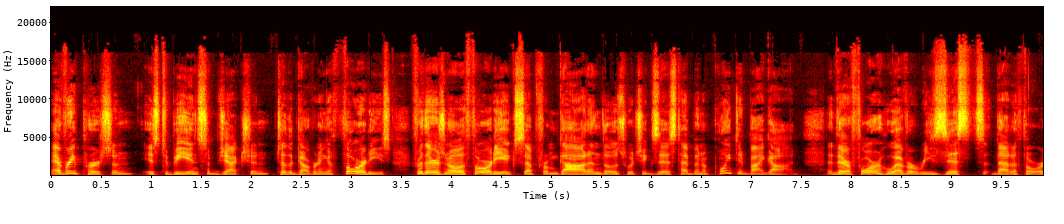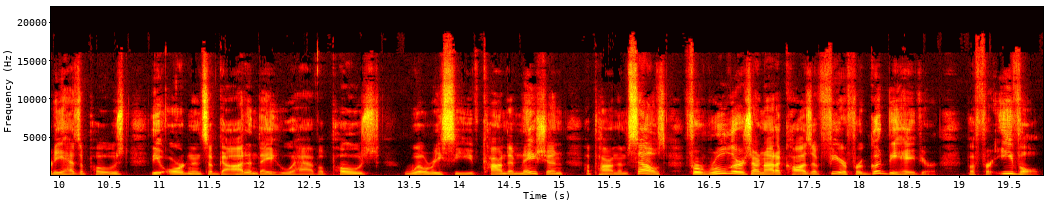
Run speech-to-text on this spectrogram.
Every person is to be in subjection to the governing authorities, for there is no authority except from God, and those which exist have been appointed by God. Therefore, whoever resists that authority has opposed the ordinance of God, and they who have opposed will receive condemnation upon themselves. For rulers are not a cause of fear for good behavior, but for evil.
